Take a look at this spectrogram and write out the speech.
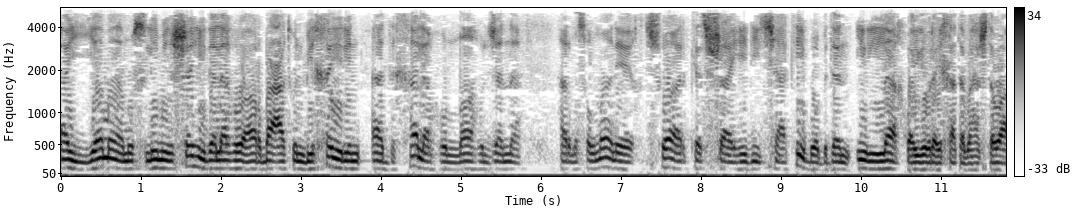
أيما مسلم شهد له أربعة بخير أدخله الله الجنة. هر مسلمان شوار کس شاهدی چاکی بو بدن إلا خوای گەورەی خاتە بەهشتەوە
